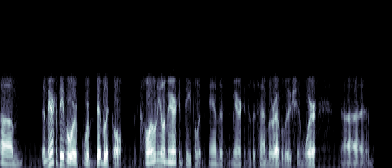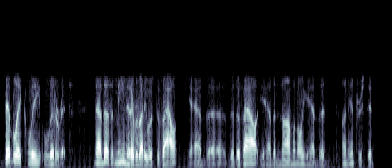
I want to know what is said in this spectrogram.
um, American people were, were biblical. Colonial American people and the Americans at the time of the Revolution were uh, biblically literate. Now, it doesn't mean that everybody was devout. You had the the devout, you had the nominal, you had the uninterested.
